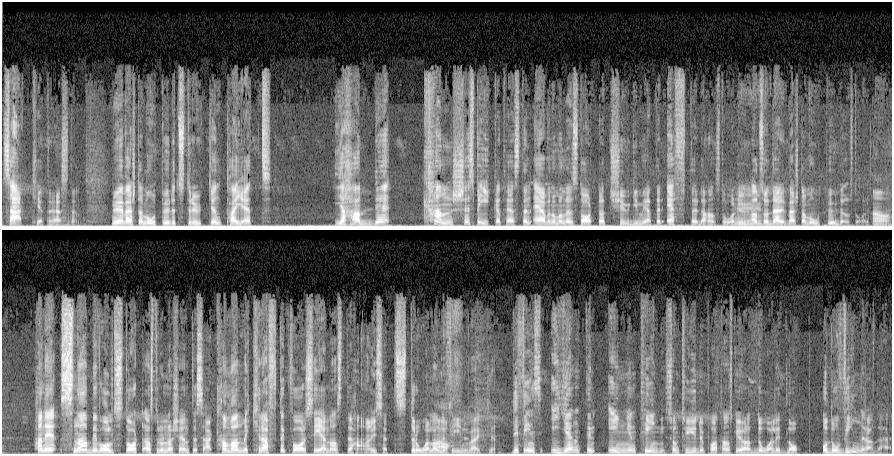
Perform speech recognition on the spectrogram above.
Zack heter hästen. Nu är värsta motbudet struken, Payet. Jag hade kanske spikat hästen även om han hade startat 20 meter efter där han står nu, alltså där värsta motbuden står. Ja. Han är snabb i voltstart, Astronacente Zack. Han vann med krafter kvar senast, Det- han har ju sett strålande ja, fin ut. verkligen. Det finns egentligen ingenting som tyder på att han ska göra ett dåligt lopp och då vinner han det här.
